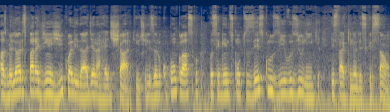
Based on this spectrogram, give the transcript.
As melhores paradinhas de qualidade é na Red Shark. Utilizando o cupom clássico, você ganha descontos exclusivos e o link está aqui na descrição.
